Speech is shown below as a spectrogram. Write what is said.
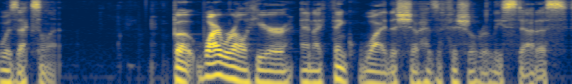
was excellent. But why we're all here, and I think why this show has official release status,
